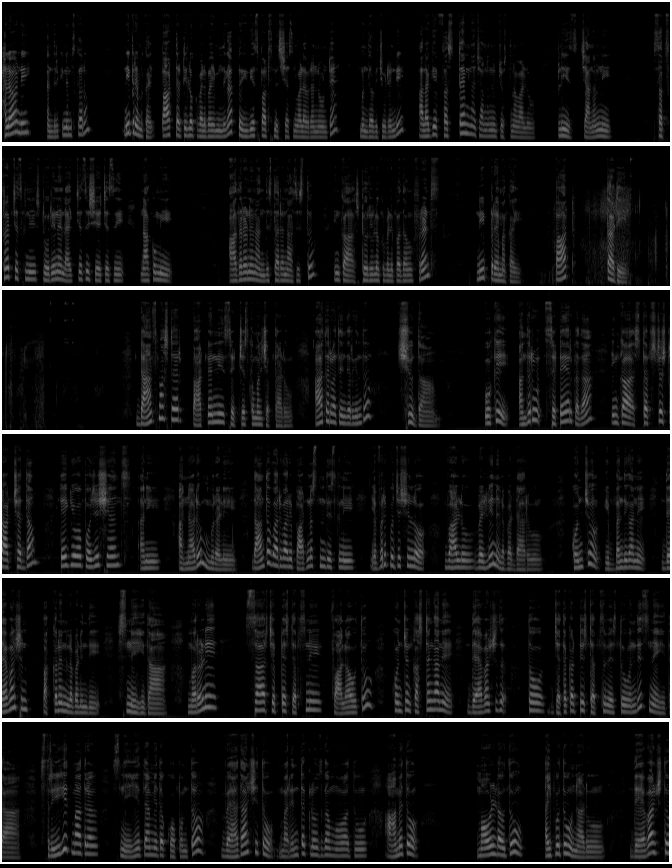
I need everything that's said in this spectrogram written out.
Hello అండి. అందరికీ నమస్కారం. నీ ప్రేమకాయ పార్ట్ థర్టీలోకి వెళ్ళబోయే ముందుగా ప్రీవియస్ పార్ట్స్ మిస్ చేసిన వాళ్ళు ఎవరన్నా ఉంటే ముందు అవి చూడండి. అలాగే ఫస్ట్ టైం నా ఛానల్ని చూస్తున్న వాళ్ళు ప్లీజ్ ఛానల్ని సబ్స్క్రైబ్ చేసుకుని స్టోరీని లైక్ చేసి షేర్ చేసి నాకు మీ ఆదరణను అందిస్తారని ఆశిస్తూ ఇంకా స్టోరీలోకి వెళ్ళిపోదాం ఫ్రెండ్స్. నీ ప్రేమకాయ్ పార్ట్ థర్టీ. డాన్స్ మాస్టర్ పార్ట్నర్ని సెట్ చేసుకోమని చెప్తాడు. ఆ తర్వాత ఏం జరిగిందో చూద్దాం. ఓకే అందరూ సెట్ అయ్యారు కదా ఇంకా స్టెప్స్ స్టార్ట్ చేద్దాం. టేక్ యువర్ పొజిషన్స్ అని అన్నాడు మురళి. దాంతో వారి వారి పార్ట్నర్స్ని తీసుకుని ఎవరి పొజిషన్లో వాళ్ళు వెళ్ళి నిలబడ్డారు. కొంచెం ఇబ్బందిగానే దేవాంశన్ పక్కన నిలబడింది స్నేహిత. మురళి సార్ చెప్పే స్టెప్స్ని ఫాలో అవుతూ కొంచెం కష్టంగానే దేవాంశతో జతకట్టి స్టెప్స్ వేస్తూ ఉంది స్నేహిత. శ్రీహిత్ మాత్రం స్నేహిత మీద కోపంతో వేదాంశితో మరింత క్లోజ్గా మూవ్ అవుతూ ఆమెతో మౌల్డ్ అవుతూ అయిపోతూ ఉన్నాడు. దేవాంష్తో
